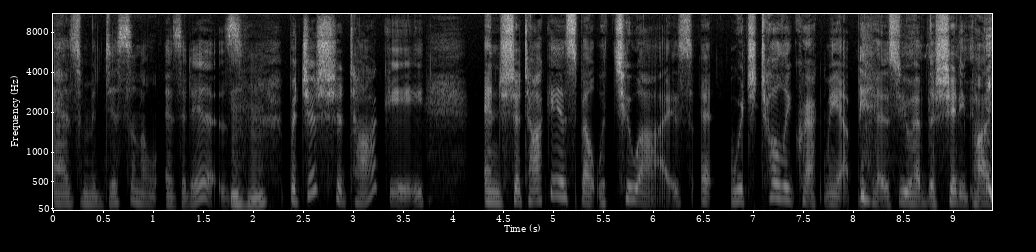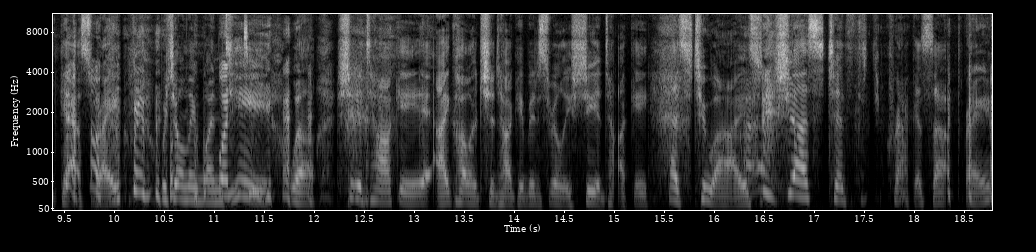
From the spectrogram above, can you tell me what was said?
as medicinal as it is. Mm-hmm. But just shiitake, and shiitake is spelt with two I's, eh, which totally cracked me up because you have the shitty podcast, right? Which only one, One T. T. Well, shiitake, I call it shiitake, but it's really shiitake, has two I's just to th- crack us up, right?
